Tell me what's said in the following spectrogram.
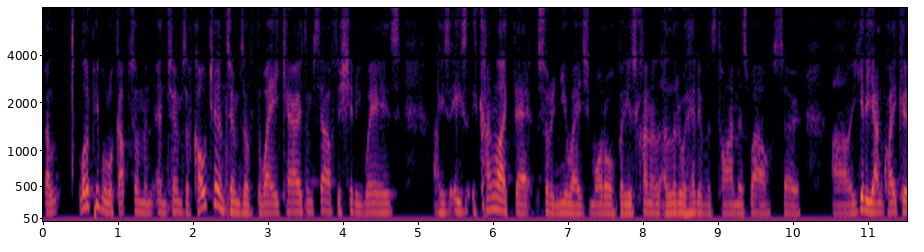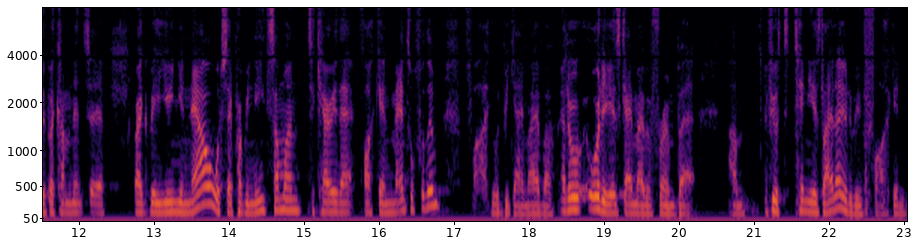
but a lot of people look up to him in, in, terms of culture, in terms of the way he carries himself, the shit he wears. Uh, he's, he's kind of like that sort of new age model, but he's kind of a little ahead of his time as well. So uh, you get a young Quade Cooper coming into rugby union now, which they probably need someone to carry that fucking mantle for them. Fuck, it would be game over. It already is game over for him, but um, if it was 10 years later, it would have been fucking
